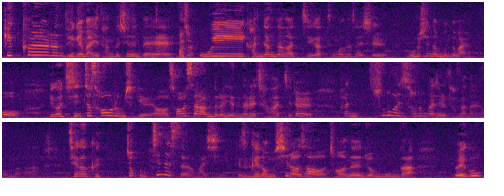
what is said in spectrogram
피클은 되게 많이 담그시는데 맞아요. 오이 간장장아찌 같은 거는 사실 모르시는 분도 많고 이건 진짜 서울 음식이에요. 서울 사람들은 옛날에 장아찌를 한 20가지, 30가지를 담아놔요, 엄마가. 제가 그 조금 진했어요, 맛이. 그래서 그게 음. 너무 싫어서 저는 좀 뭔가 외국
